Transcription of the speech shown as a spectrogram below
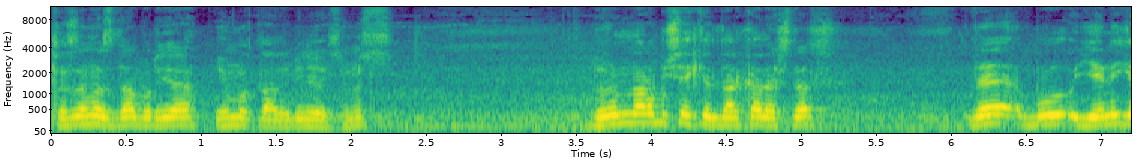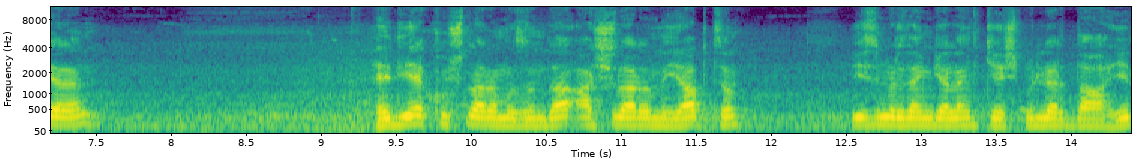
Kızımız da buraya yumurtladı biliyorsunuz. Durumlar bu şekilde arkadaşlar. Ve bu yeni gelen hediye kuşlarımızın da aşılarını yaptım. İzmir'den gelen keşbirler dahil.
